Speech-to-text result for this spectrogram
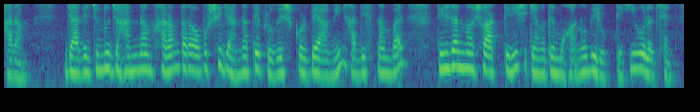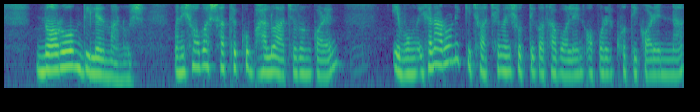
হারাম। যাদের জন্য জাহান্নাম হারাম, তারা অবশ্যই জান্নাতে প্রবেশ করবে। আমিন। হাদিস নাম্বার তিন হাজার নয়শো আটত্রিশ। এটি আমাদের মহানবীর উক্তি কী বলেছেন। নরম দিলের মানুষ মানে সবার সাথে খুব ভালো আচরণ করেন। এবং এখানে আরও অনেক কিছু আছে মানে সত্যি কথা বলেন, অপরের ক্ষতি করেন না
